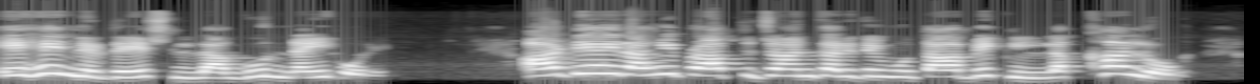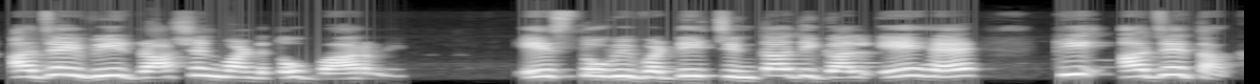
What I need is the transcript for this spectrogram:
ਇਹ ਨਿਰਦੇਸ਼ ਲਾਗੂ ਨਹੀਂ ਹੋ ਰਹੇ। ਆਰਟੀਆਈ ਰਾਹੀਂ ਪ੍ਰਾਪਤ ਜਾਣਕਾਰੀ ਦੇ ਮੁਤਾਬਿਕ ਲੱਖਾਂ ਲੋਕ ਅਜੇ ਵੀ ਰਾਸ਼ਨ ਵੰਡ ਤੋਂ ਬਾਹਰ ਨੇ। ਇਸ ਤੋਂ ਵੀ ਵੱਡੀ ਚਿੰਤਾ ਦੀ ਗੱਲ ਇਹ ਹੈ ਕਿ ਅਜੇ ਤੱਕ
